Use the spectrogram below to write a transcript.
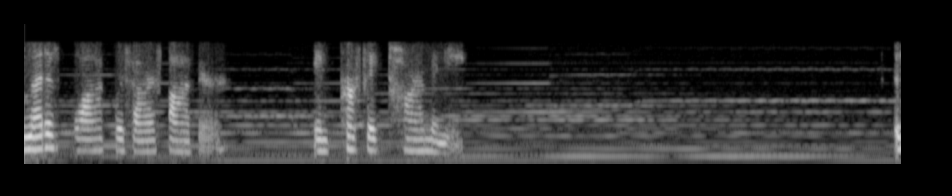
Let us walk with our Father in perfect harmony. The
